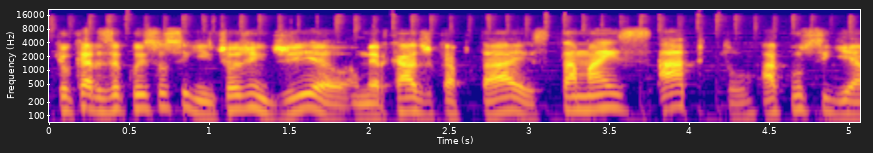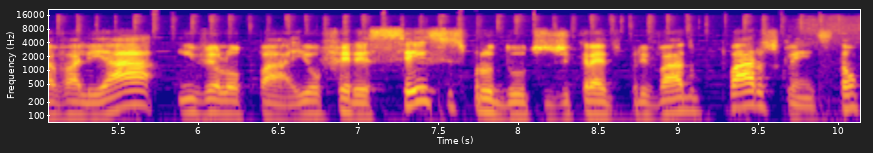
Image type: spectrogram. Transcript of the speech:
O que eu quero dizer com isso é o seguinte: hoje em dia, o mercado de capitais está mais apto a conseguir avaliar, envelopar e oferecer esses produtos de crédito privado para os clientes. Então,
